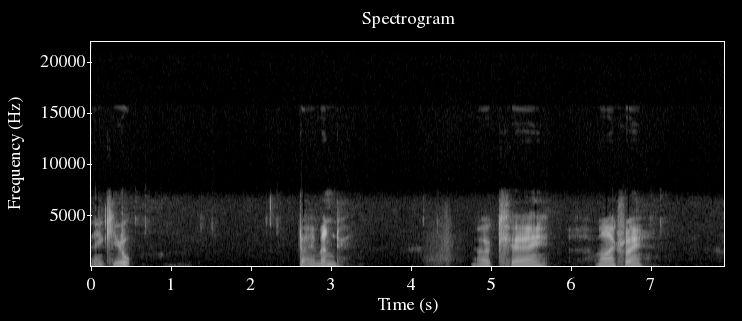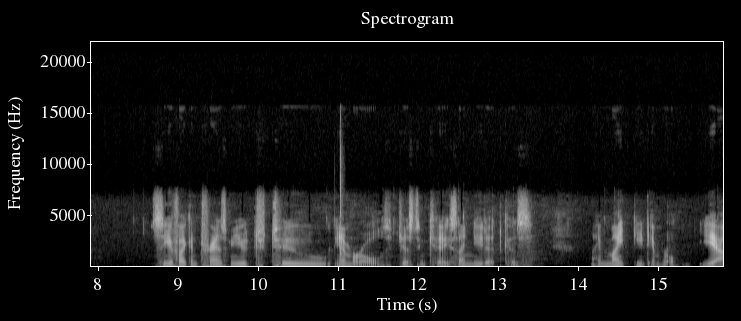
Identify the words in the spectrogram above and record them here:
Thank you diamond. Okay. Well, actually, see if I can transmute to emerald, just in case I need it, because I might need emerald. Yeah.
